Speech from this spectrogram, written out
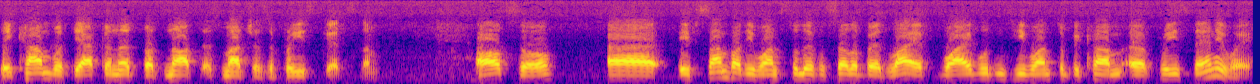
They come with diaconate, but not as much as a priest gets them. Also, uh, if somebody wants to live a celibate life, why wouldn't he want to become a priest anyway?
